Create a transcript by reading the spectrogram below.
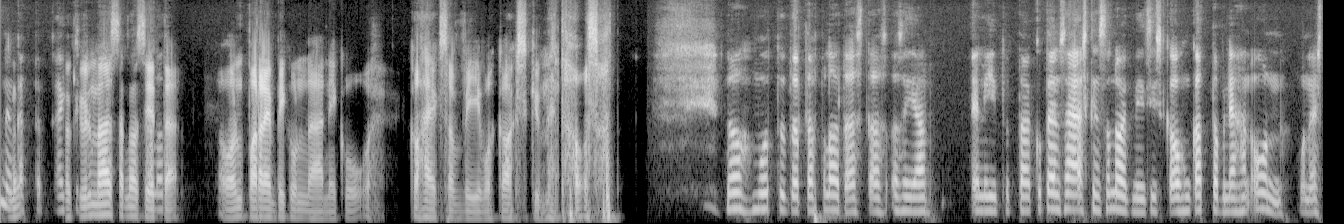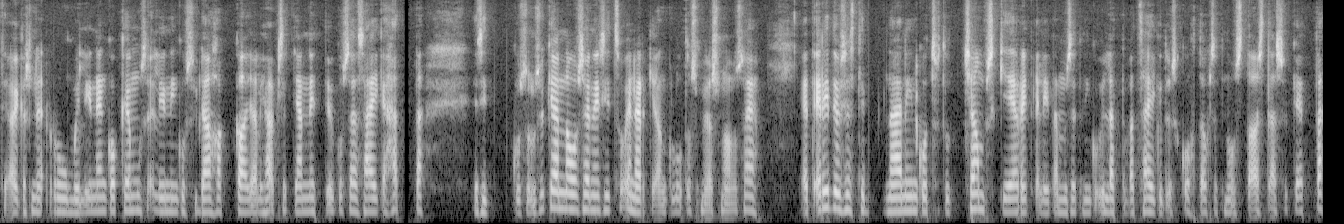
ne no, katsoa kaikki. No, kyllä mä sanoisin, että on parempi kuin nämä niin kuin 8-20 osat. No, mutta tota, palataan taas asiaan. Eli tota, kuten sä äsken sanoit, niin siis kauhun kattaminenhan on monesti aika ruumillinen kokemus, eli niin kuin sydän hakkaa ja lihakset jännittyy, kun sä säikähättä. Ja sitten kun sun syke nousee, niin sitten sun energiankulutus myös nousee. Et erityisesti nämä niin kutsutut jumpscareit, eli tämmöiset niin yllättävät säikytyskohtaukset nostaa sitä sykettä.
